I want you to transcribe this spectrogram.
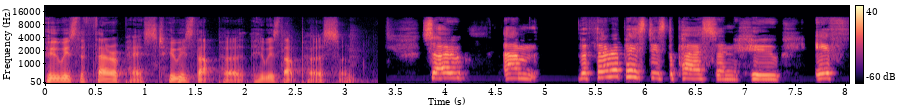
Who is the therapist? Who is that per- who is that person? So um, the therapist is the person who, if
